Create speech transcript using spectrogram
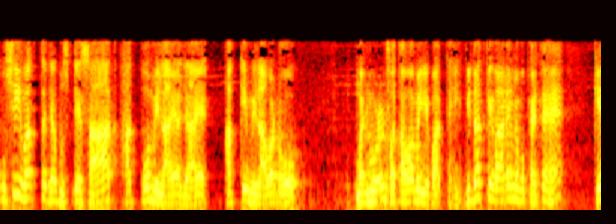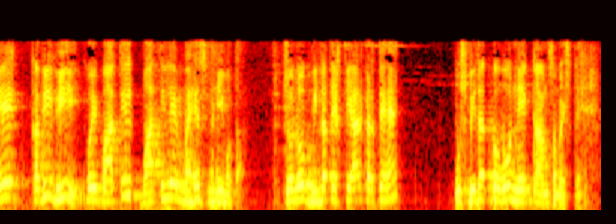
اسی وقت جب اس کے ساتھ حق کو ملایا جائے، حق کی ملاوٹ ہو۔ مجموع الفتوا میں یہ بات کہی۔ بدت کے بارے میں وہ کہتے ہیں کہ کبھی بھی کوئی باطل باطل محض نہیں ہوتا۔ جو لوگ بدت اختیار کرتے ہیں، اس بدت کو وہ نیک کام سمجھتے ہیں۔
